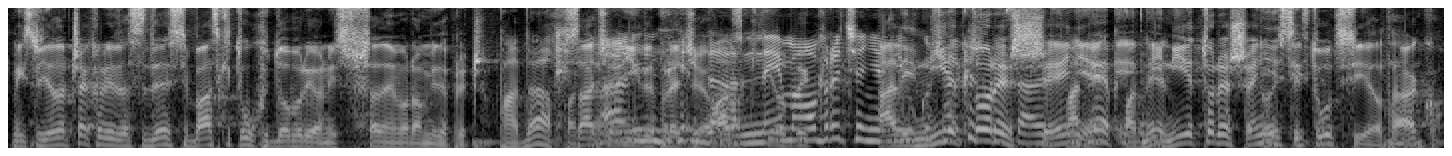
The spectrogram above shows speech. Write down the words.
Mi smo jedno čekali da se desi basket, uh, dobro i oni su, sad ne moramo mi da pričamo. Pa da, pa Sad da. će na Ali njih da pređe. da, Basket nema obraćanja Ali nije to rešenje, Pa ne, pa ne. nije to rešenje To institucije, je li tako?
